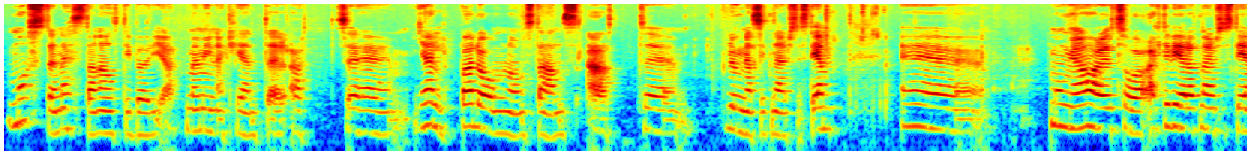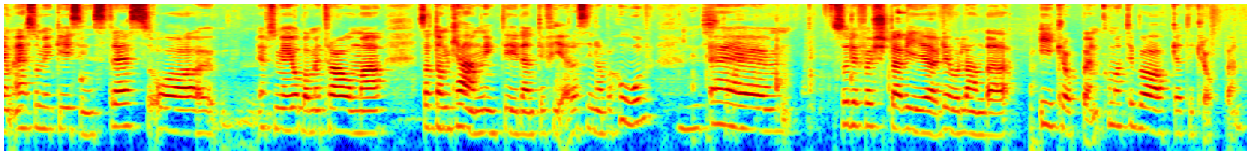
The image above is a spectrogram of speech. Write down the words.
måste nästan alltid börja med mina klienter att eh, hjälpa dem någonstans att eh, lugna sitt nervsystem. Eh, många har ett så aktiverat nervsystem, är så mycket i sin stress och eftersom jag jobbar med trauma så att de kan inte identifiera sina behov. Det. Ehm, Så det första vi gör det är att landa i kroppen, komma tillbaka till kroppen.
